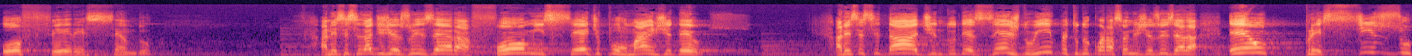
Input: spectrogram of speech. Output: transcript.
oferecendo. A necessidade de Jesus era fome e sede por mais de Deus. A necessidade do desejo, do ímpeto do coração de Jesus era: eu preciso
